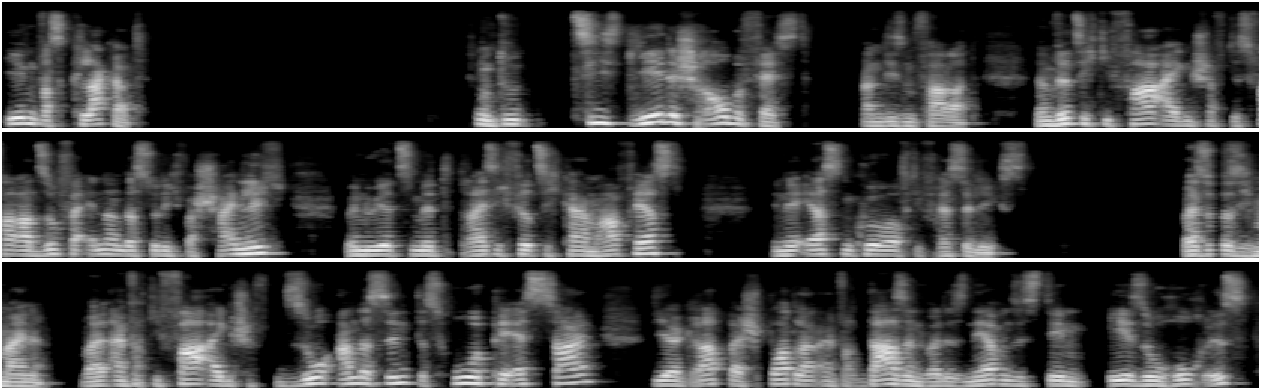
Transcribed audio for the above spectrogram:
irgendwas klackert und du ziehst jede Schraube fest an diesem Fahrrad, dann wird sich die Fahreigenschaft des Fahrrads so verändern, dass du dich wahrscheinlich, wenn du jetzt mit 30, 40 km/h fährst, in der ersten Kurve auf die Fresse legst. Weißt du, was ich meine? Weil einfach die Fahreigenschaften so anders sind, dass hohe PS-Zahlen, die ja gerade bei Sportlern einfach da sind, weil das Nervensystem eh so hoch ist.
